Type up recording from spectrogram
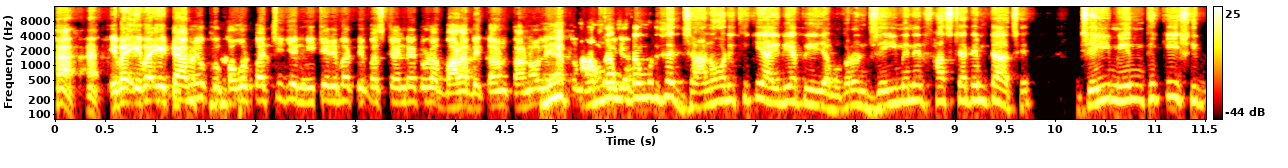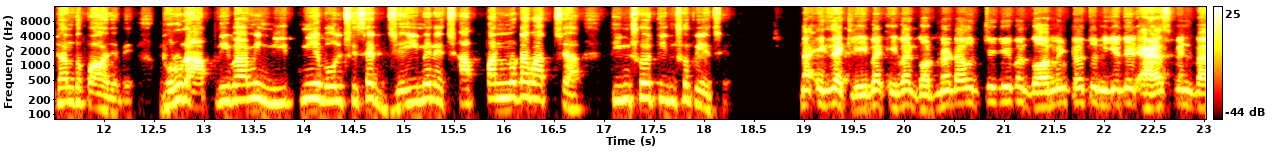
হ্যাঁ হ্যাঁ। এবার এবার এটা আমিও খবর পাচ্ছি যে নিটের এবার পেপার স্ট্যান্ডার্ড ওরা বাড়াবে কারণ তা নাহলে আমরা মোটামুটি স্যার জানুয়ারি থেকে আইডিয়া পেয়ে যাব কারণ যেই মেনের ফার্স্ট অ্যাটেম্পটা আছে যেই মেন থেকেই সিদ্ধান্ত পাওয়া যাবে। ধরুন আপনি বা আমি নিট নিয়ে বলছি স্যার যেই মেনে ছাপ্পান্নটা বাচ্চা তিনশো তিনশো পেয়েছে না এক্স্যাক্টলি এবার এবার ঘটনাটা হচ্ছে যে এবার গভর্নমেন্ট হয়তো নিজেদের হ্যারাসমেন্ট বা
